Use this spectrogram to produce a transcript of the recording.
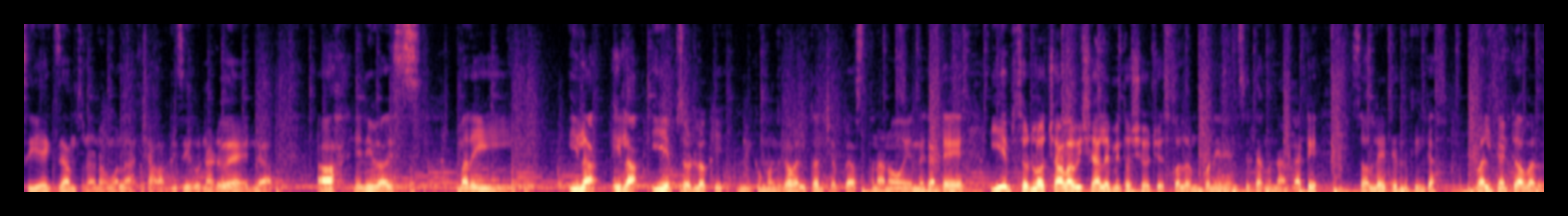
సిఏ ఎగ్జామ్స్ ఉండడం వల్ల చాలా బిజీగా ఉన్నాడు. అండ్ uh, uh, ఎనీవైస్ మరి ఇలా ఇలా ఈ ఎపిసోడ్లోకి మీకు ముందుగా వెల్కమ్ చెప్పేస్తున్నాను. ఎందుకంటే ఈ ఎపిసోడ్లో చాలా విషయాలే మీతో షేర్ చేసుకోవాలనుకుని నేను సిద్ధంగా ఉన్నాను కాబట్టి సో లేట్ ఎందుకు ఇంకా? Welcome to our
